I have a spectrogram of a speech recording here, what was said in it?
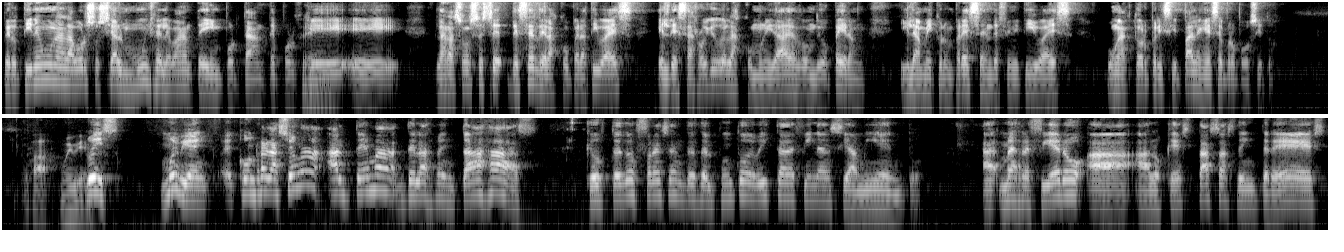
pero tienen una labor social muy relevante e importante porque eh, la razón de ser de las cooperativas es el desarrollo de las comunidades donde operan y la microempresa en definitiva es un actor principal en ese propósito. muy bien. Luis, muy bien. Eh, con relación al tema de las ventajas que ustedes ofrecen desde el punto de vista de financiamiento, me refiero a lo que es tasas de interés,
